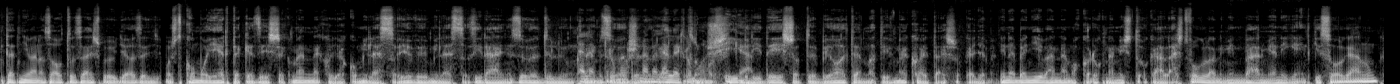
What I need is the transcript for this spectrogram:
tehát nyilván az autózásban ugye az egy most komoly értekezések mennek, hogy akkor mi lesz a jövő, mi lesz az irány, zöldülünk, elektromos, nem zöldülünk, nem elektromos, hibrid és a többi alternatív meghajtások egyebek. Én ebben nyilván nem akarok, nem is tudok állást foglalni, mint bármilyen igényt kiszolgálunk,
